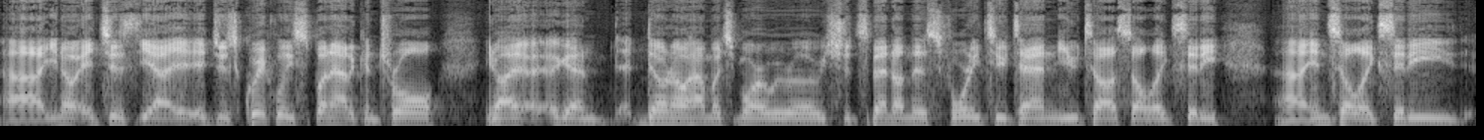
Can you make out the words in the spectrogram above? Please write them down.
uh, you know, it just yeah, it, it, just quickly spun out of control. You know, I again don't know how much more we really should spend on this. 42-10 Utah Salt Lake City uh, in Salt Lake City.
